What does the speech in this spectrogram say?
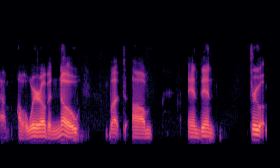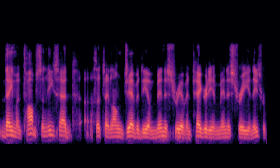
am aware of and know. But, um, and then through Damon Thompson, he's had uh, such a longevity of ministry, of integrity in ministry, and these are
